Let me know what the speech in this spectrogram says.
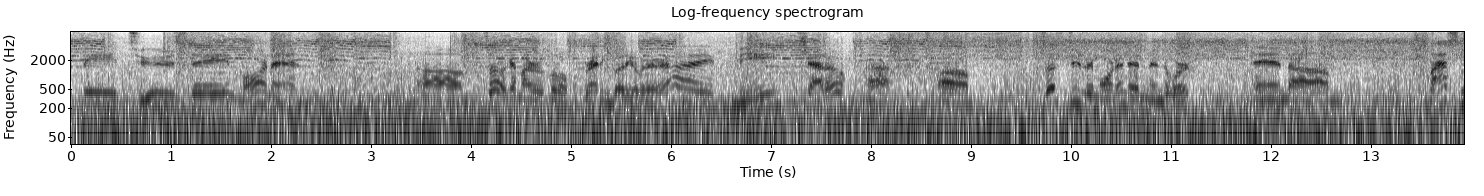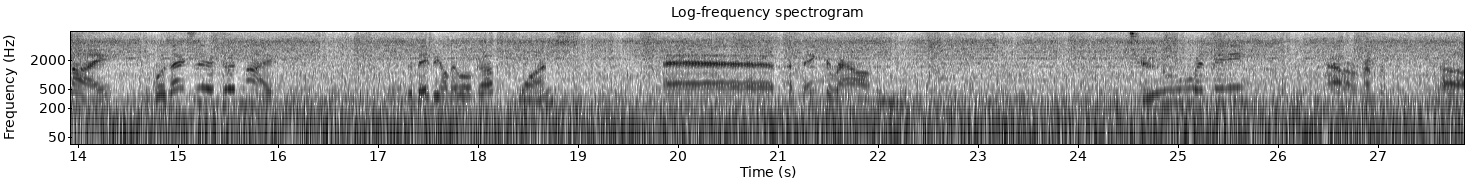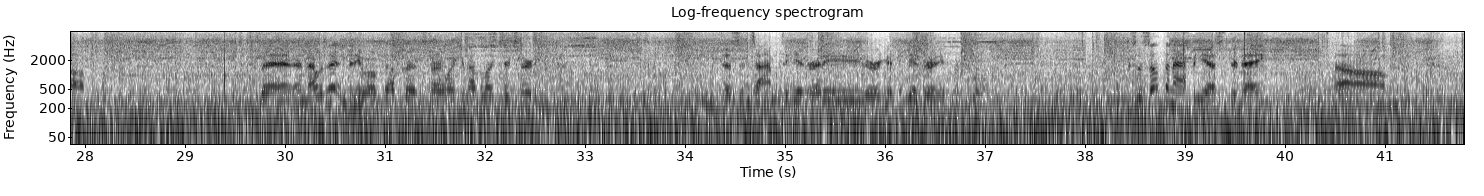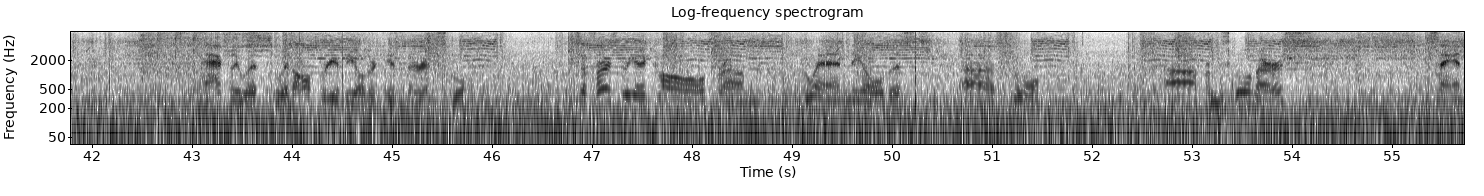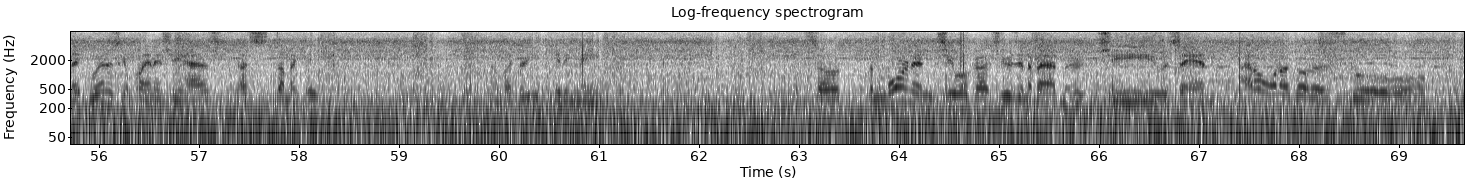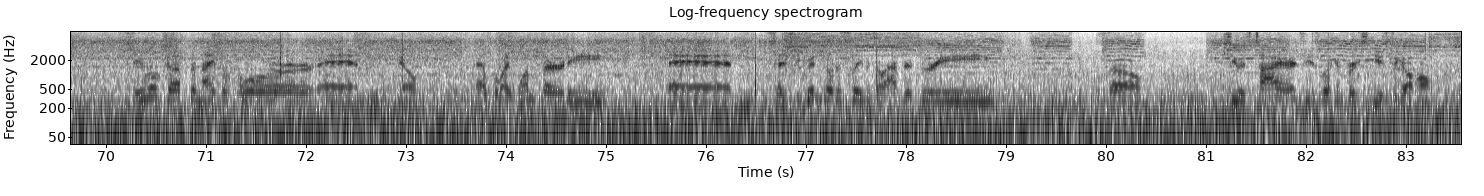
happy Tuesday morning. Um, so I got my little writing buddy over there. Hi, me, Shadow. Uh, um, so it's Tuesday morning, heading into work, and um, last night was actually a good night. The baby only woke up once, at I think around two, I think. I don't remember. Um, and that was it. And then he woke up and started waking up at like 6.30. Just in time to get ready, or get the kids ready for school. So something happened yesterday. Um, actually with, with all three of the older kids that are in school. So first we get a call from Gwen, the oldest uh, school, uh, from the school nurse saying that Gwen is complaining she has a stomach ache. Like, are you kidding me? So the morning she woke up, she was in a bad mood. She was saying, I don't want to go to school. She woke up the night before and, you know, at like 1.30 and said she couldn't go to sleep until after 3. So she was tired. She was looking for excuse to go home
